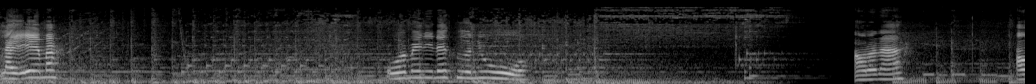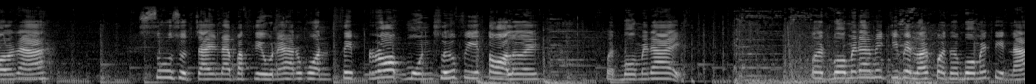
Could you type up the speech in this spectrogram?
ไหลเอมอะโอ้ยไม่นี่ได้คืนอยู่ เอาแล้วนะ เอาแล้วนะ สู้สุดใจในปาซิลนะคะทุกคนสิบรอบหมุนซื้อฟรีต่อเลย เปิดโบไม่ได้ เปิดโบไม่ได้ไม่กี่เป็นร้อยเปิดเทอร์โบไม่ติดนะ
